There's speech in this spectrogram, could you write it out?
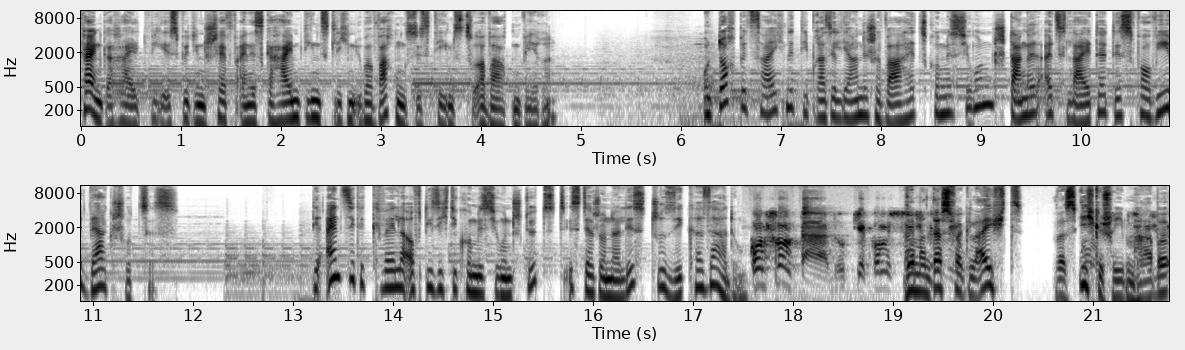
Kein Gehalt, wie es für den Chef eines geheimdienstlichen Überwachungssystems zu erwarten wäre. Und doch bezeichnet die brasilianische Wahrheitskommission Stangl als Leiter des VW-Werkschutzes. Die einzige Quelle, auf die sich die Kommission stützt, ist der Journalist José Casado. Wenn man das vergleicht, was ich geschrieben habe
